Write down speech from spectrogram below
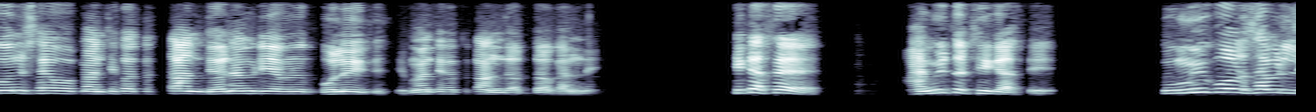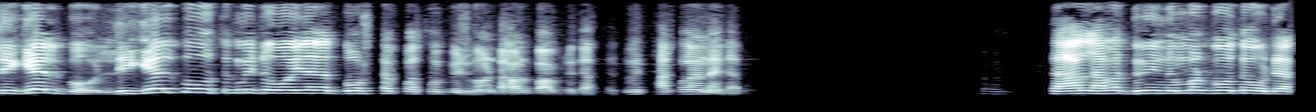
করে সে মানুষের কথা কান দেয় না, আমি বলেই দিচ্ছি মানুষের কথা কান দেওয়ার দরকার নেই। ঠিক আছে? আমি তো ঠিক আছে। তুমি বলছো আমি লিগেল বউ। লিগেল বউ তুমি তো ওই জায়গায় দোষ থাকবা চব্বিশ ঘণ্টা আমার বাপের কাছে তুমি থাকলা না কেন? তাহলে আমার দুই নম্বর বউ তো ওটা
